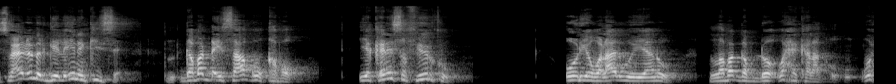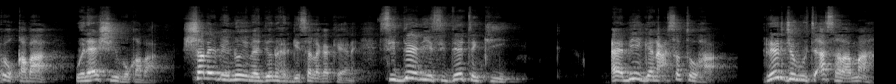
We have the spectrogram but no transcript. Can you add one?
Ismaaciil cumar geele inankiisa. Gabadha isaaquu qabo iyo kani safiirku oorya walaal weeyaano laba gabdho waxay kala wuxuu qabaa walaashiibuu qabaa. Shalay bay noo yimaadeenoo hargeysa laga keenay. Siddeed iyo siddeetankii aabihii ganacsatu ahaa reer jabuuti asala ma ah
